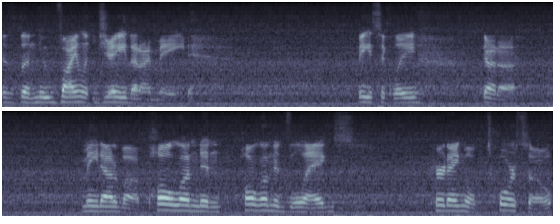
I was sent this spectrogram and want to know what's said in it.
is the new Violent J that I made. Basically, got a made out of a Paul London Paul London's legs, Kurt Angle torso,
